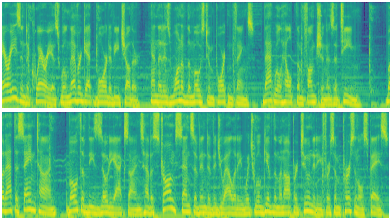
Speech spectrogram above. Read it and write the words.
Aries and Aquarius will never get bored of each other, and that is one of the most important things that will help them function as a team. But at the same time, both of these zodiac signs have a strong sense of individuality which will give them an opportunity for some personal space,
